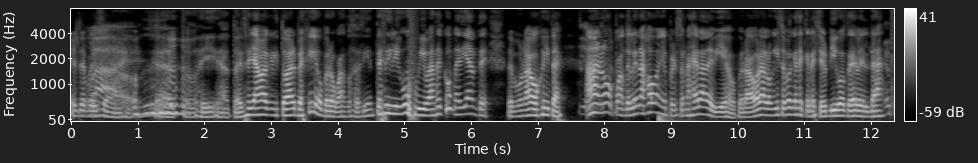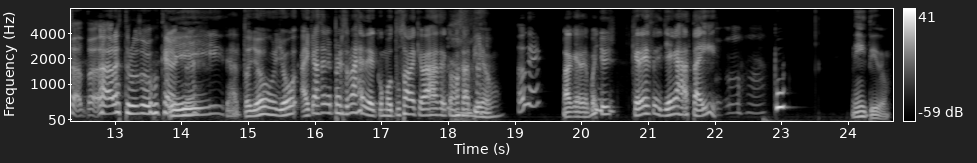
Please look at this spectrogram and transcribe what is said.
Ese Wow. personaje. Exacto, sí, exacto. Él se llama Cristóbal Vejío, pero cuando se siente Silly Goofy y va a ser comediante, le pone una hojita. Ah, no, cuando él era joven el personaje era de viejo, pero ahora lo que hizo fue que se creció el bigote de verdad. Exacto. Ahora es true su character. Sí, exacto. Yo, yo, hay que hacer el personaje de como tú sabes que vas a hacer cuando seas viejo. Ok. Para que después yo creces, llegas hasta ahí. Ujú. ¡Pup! Nítido.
